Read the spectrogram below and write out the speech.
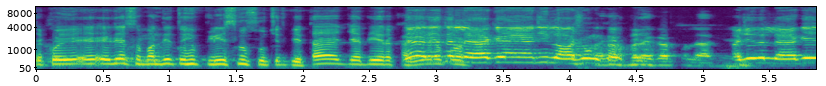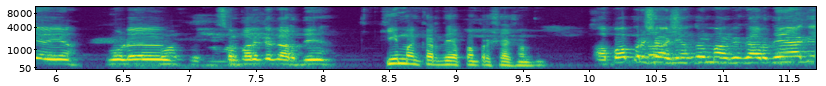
ਤੇ ਕੋਈ ਇਹ- ਇਹਦੇ ਸੰਬੰਧੀ ਤੁਸੀਂ ਪੁਲਿਸ ਨੂੰ ਸੂਚਿਤ ਕੀਤਾ ਹੈ? ਇਹ ਰਖਾਈ ਅਜੇ ਤੇ ਲੈ ਕੇ ਆਏ ਆ ਜੀ ਲਾਸ਼ ਹੁਣ ਕਰਦੇ ਆ। ਫਤਿਹਗੜ੍ਹ ਤੋਂ ਲੈ ਕੇ ਅਜੇ ਤੇ ਲੈ ਕੇ ਆਏ ਆ। ਹੁਣ ਸੰਪਰਕ ਕਰਦੇ ਆ। ਕੀ ਮੰਗ ਕਰਦੇ ਆਪਾਂ ਪ੍ਰਸ਼ਾਸਨ ਤੋਂ? ਆਪਾਂ ਪ੍ਰਸ਼ਾਸਨ ਤੋਂ ਮੰਗ ਕਰਦੇ ਆ ਕਿ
